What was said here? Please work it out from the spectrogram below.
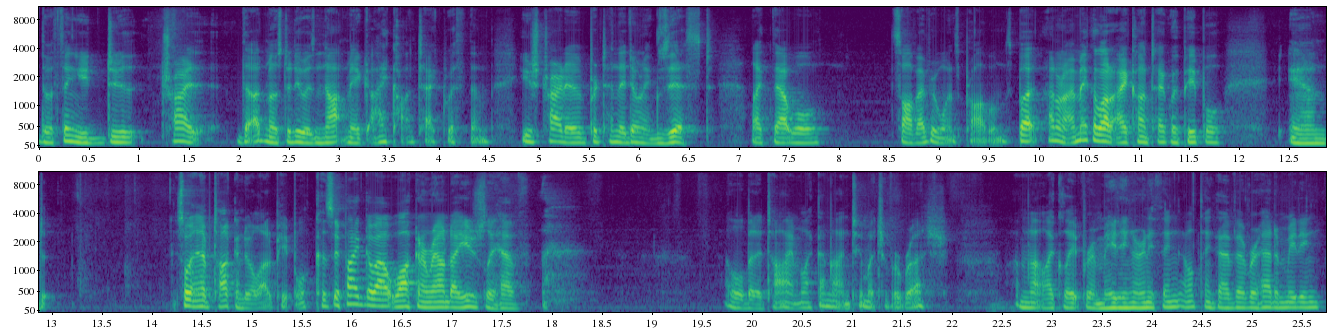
the thing you do try the utmost to do is not make eye contact with them. You just try to pretend they don't exist. Like that will solve everyone's problems. But I don't know. I make a lot of eye contact with people, and so I end up talking to a lot of people. Because if I go out walking around, I usually have a little bit of time. Like I'm not in too much of a rush. I'm not like late for a meeting or anything. I don't think I've ever had a meeting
